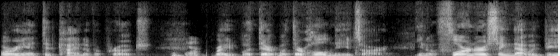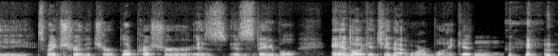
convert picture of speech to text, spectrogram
oriented kind of approach. Yeah. Right. What their what their whole needs are you know floor nursing that would be to make sure that your blood pressure is is stable and i'll get you that warm blanket mm.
